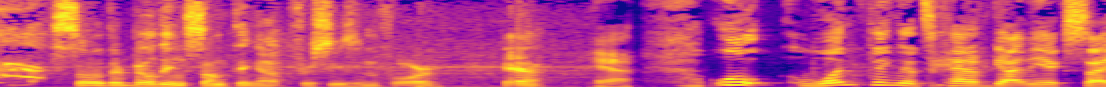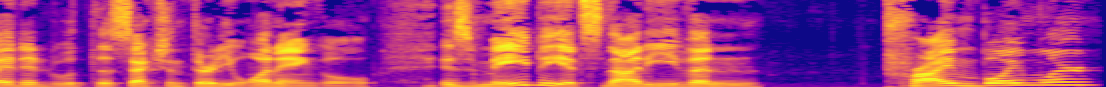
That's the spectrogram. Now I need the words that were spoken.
so they're building something up for season four. Yeah. Yeah. Well, one thing that's kind of got me excited with the Section 31 angle is maybe it's not even Prime Boimler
